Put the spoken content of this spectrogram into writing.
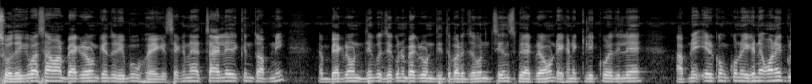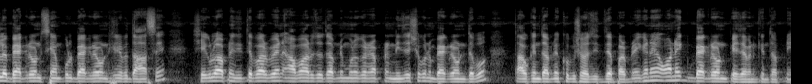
সো দেখতে পাচ্ছেন আমার ব্যাকগ্রাউন্ড কিন্তু রিমুভ হয়ে গেছে। এখানে চাইলে কিন্তু আপনি ব্যাকগ্রাউন্ড যে কোনো ব্যাকগ্রাউন্ড দিতে পারেন। যেমন চেঞ্জ ব্যাকগ্রাউন্ড এখানে ক্লিক করে দিলে আপনি এরকম কোনো এখানে অনেকগুলো ব্যাকগ্রাউন্ড স্যাম্পল ব্যাকগ্রাউন্ড হিসেবে আছে। সেগুলো আপনি দিতে পারবেন। আবার যদি আপনি মনে করেন আপনার নিজস্ব কোনো ব্যাকগ্রাউন্ড দেবো, তাও কিন্তু আপনি খুবই সহজে দিতে পারবেন। এখানে অনেক ব্যাকগ্রাউন্ড পেয়ে যাবেন কিন্তু আপনি।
